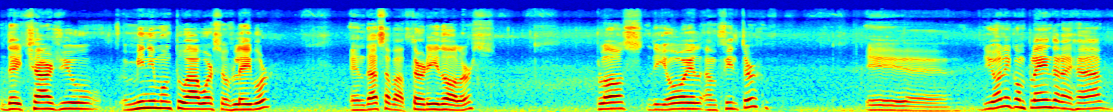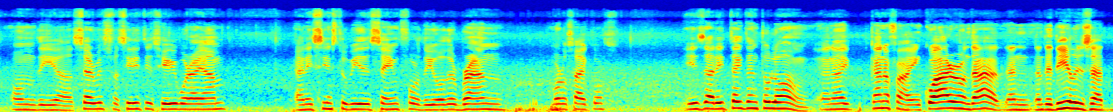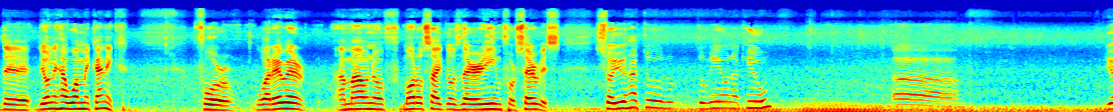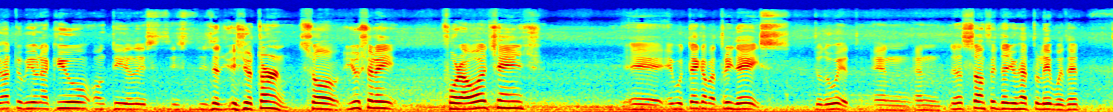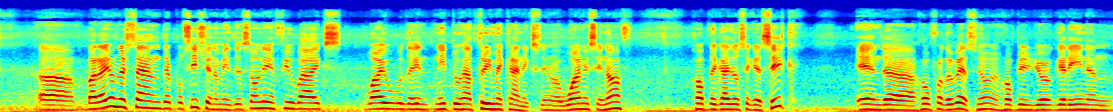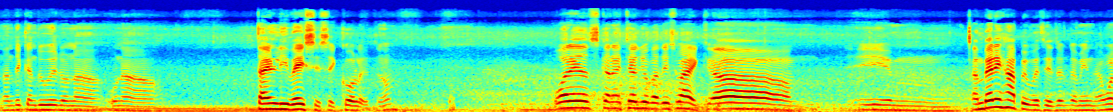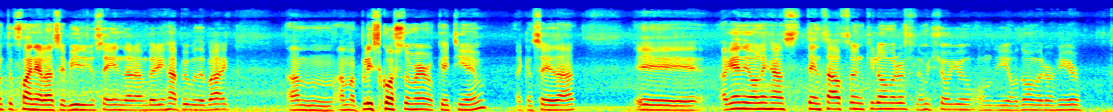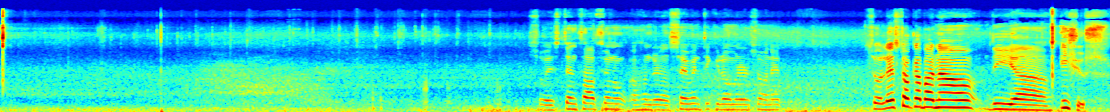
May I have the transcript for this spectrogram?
they charge you minimum two hours of labor and that's about $30 plus the oil and filter. Uh, the only complaint that I have on the uh, service facilities here where I am, and it seems to be the same for the other brand motorcycles, is that it takes them too long. And I kind of uh, inquire on that, and, and the deal is that the, they only have one mechanic for whatever amount of motorcycles that are in for service. So you have to, to be on a queue. Uh, you have to be on a queue until it's, it's, it's, it's your turn. So usually for a oil change, uh, it would take about three days to do it. And, and that's something that you have to live with it. Uh, but I understand their position. I mean, there's only a few bikes. Why would they need to have three mechanics? You know, one is enough. Hope the guy doesn't get sick and uh, hope for the best. You know, hope you get in and, and they can do it on a on a timely basis. They call it. You know. What else can I tell you about this bike? Um, I'm very happy with it. I mean, I want to finalize a video saying that I'm very happy with the bike. I'm I'm a pleased customer of KTM. I can say that. Uh, again, it only has 10,000 kilometers. Let me show you on the odometer here. So it's 10,170 kilometers on it. So let's talk about now the uh, issues.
